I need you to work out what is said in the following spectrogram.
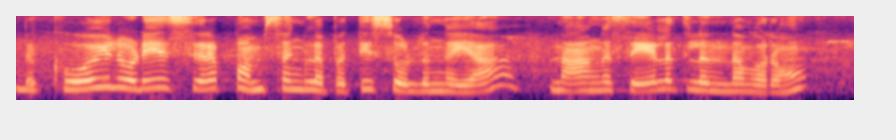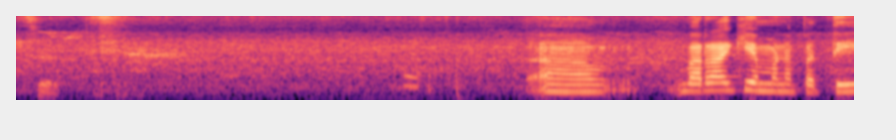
இந்த கோயிலுடைய சிறப்பு அம்சங்களை பற்றி சொல்லுங்கய்யா நாங்கள் சேலத்துலேருந்து தான் வரோம். வராகி அம்மனை பற்றி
